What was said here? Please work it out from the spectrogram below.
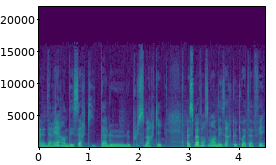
euh, derrière un dessert qui t'a le, plus marqué? C'est pas forcément un dessert que toi t'as fait,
